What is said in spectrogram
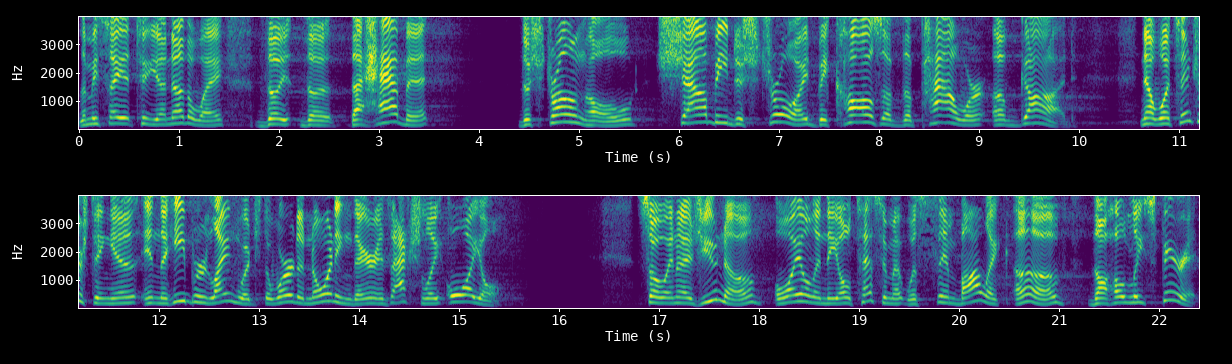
Let me say it to you another way the, the, the habit, the stronghold, shall be destroyed because of the power of God. Now, what's interesting is in the Hebrew language, the word anointing there is actually oil. So, and as you know, oil in the Old Testament was symbolic of the Holy Spirit.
